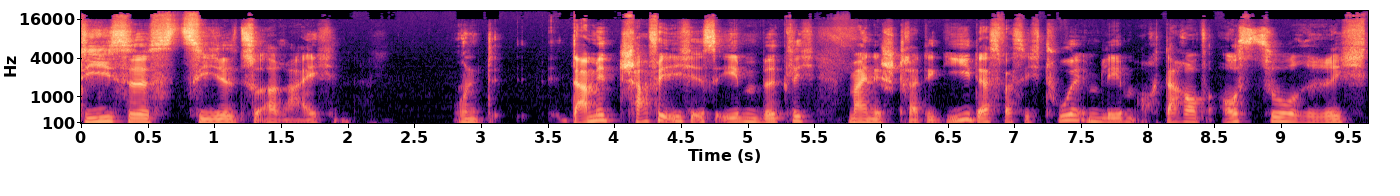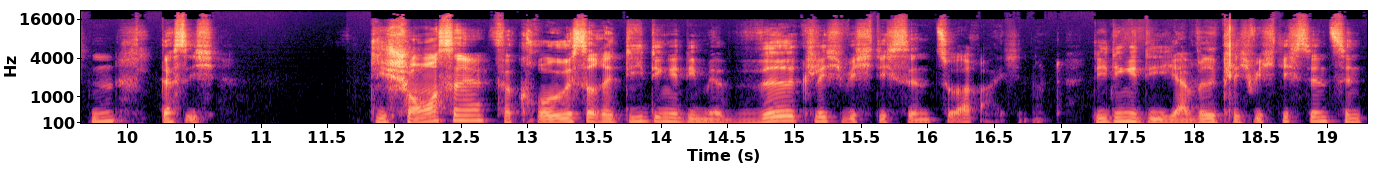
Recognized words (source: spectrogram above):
dieses Ziel zu erreichen. Und damit schaffe ich es eben wirklich, meine Strategie, das, was ich tue im Leben, auch darauf auszurichten, dass ich die Chance vergrößere, die Dinge, die mir wirklich wichtig sind, zu erreichen. Und die Dinge, die ja wirklich wichtig sind, sind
